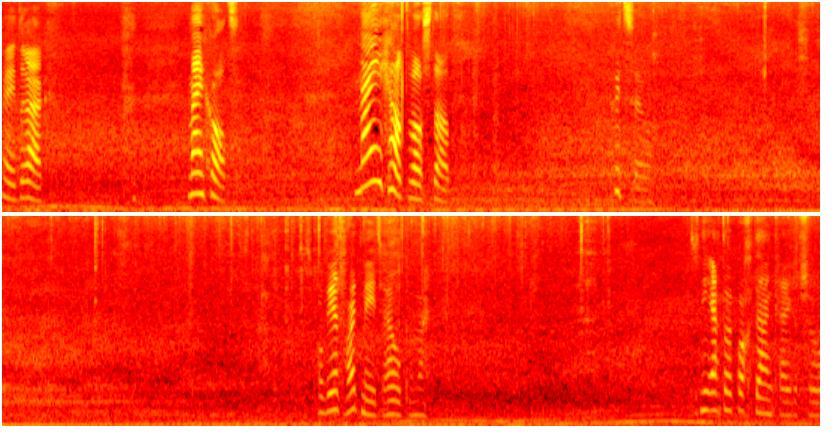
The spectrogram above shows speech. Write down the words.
Nee, draak. Mijn gat. Mijn gat was dat. Goed zo. Ze probeert hard mee te helpen, maar... Het is niet echt dat ik wat gedaan krijg of zo.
